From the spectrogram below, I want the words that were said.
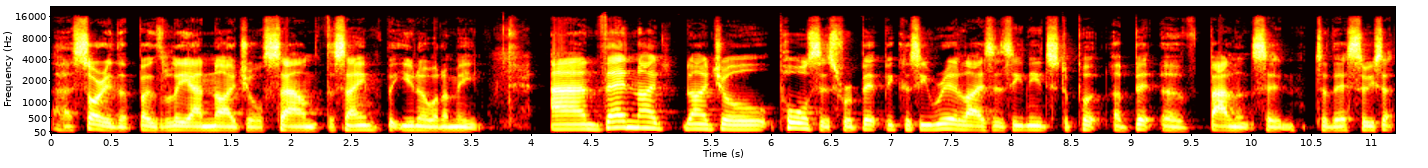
Uh, sorry that both Lee and Nigel sound the same, but you know what I mean. And then Nigel pauses for a bit because he realizes he needs to put a bit of balance into this. So he said,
